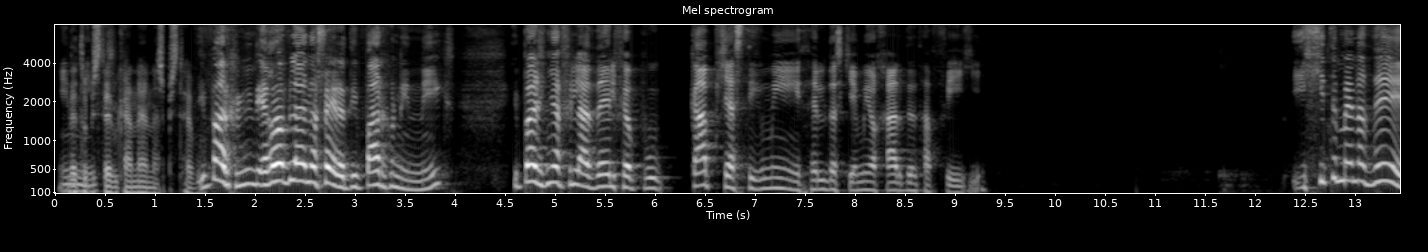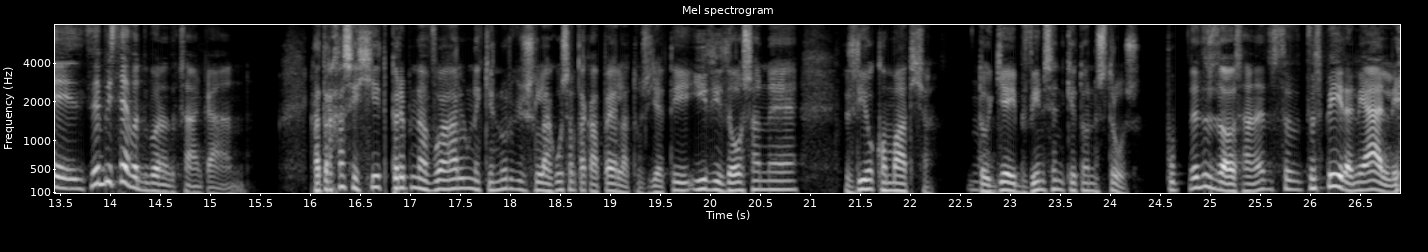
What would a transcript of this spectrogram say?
Οι Δεν το Knicks. πιστεύει κανένας, πιστεύω. Υπάρχουν, εγώ απλά αναφέρω ότι υπάρχουν οι Knicks Υπάρχει μια Φιλαδέλφια που κάποια στιγμή θέλοντας και μία ο Χάρντεν θα φύγει. Η Heat εμένα δεν, δεν πιστεύω ότι μπορεί να το ξανακάνουν. Καταρχάς οι Heat πρέπει να βγάλουν καινούριους λαγού από τα καπέλα τους. Γιατί ήδη δώσανε δύο κομμάτια. Ναι. Τον Gabe Vincent και τον Στρού. Που... Δεν τους δώσανε, τους τους πήραν οι άλλοι.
